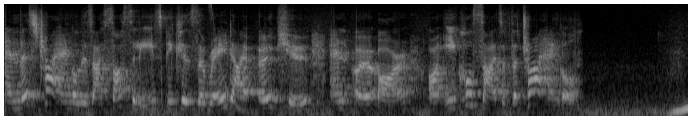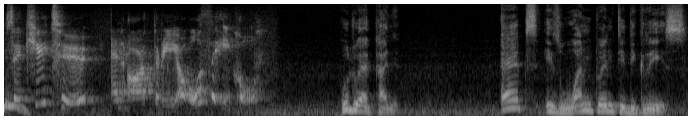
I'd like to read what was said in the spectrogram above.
And this triangle is isosceles because the radii OQ and OR are equal sides of the triangle. So hmm. Q2 and R3 are also equal. Good work, Kanya. X is 120 degrees.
